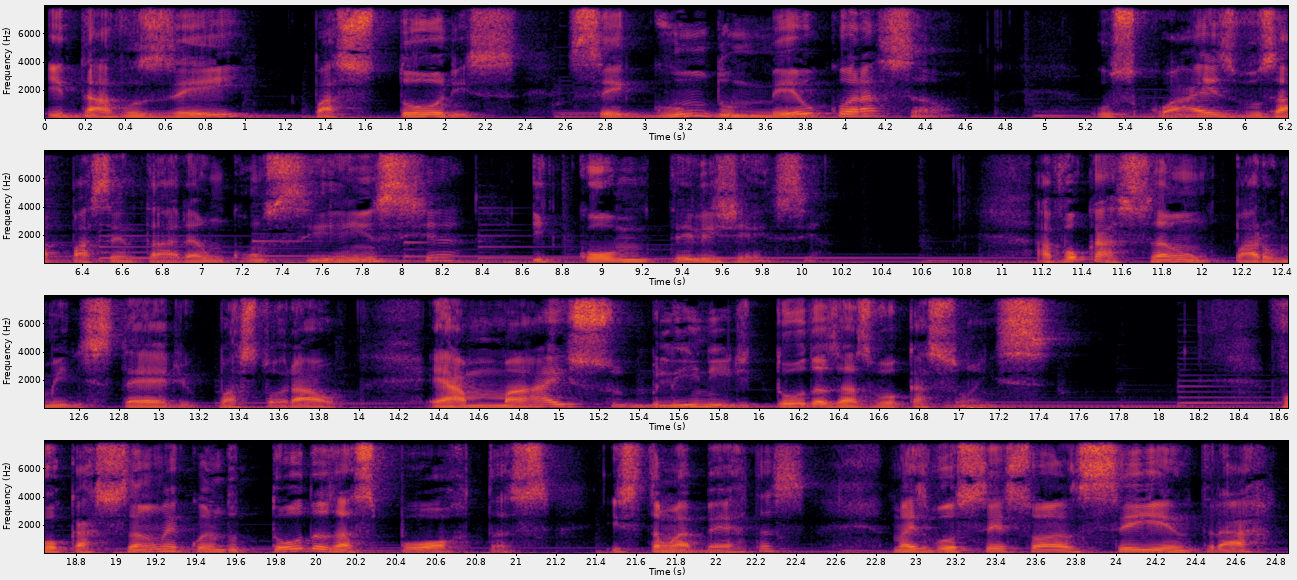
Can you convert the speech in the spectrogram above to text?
E dar-vos-ei pastores segundo o meu coração, os quais vos apacentarão com ciência e com inteligência. A vocação para o ministério pastoral é a mais sublime de todas as vocações. Vocação é quando todas as portas estão abertas, mas você só anseia entrar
